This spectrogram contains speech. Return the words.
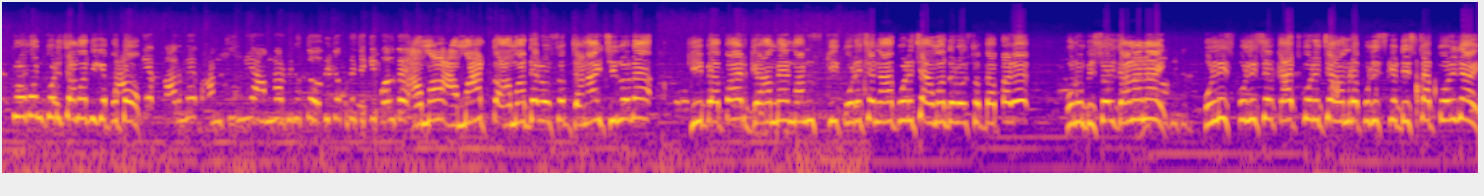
আক্রমণ করেছে আমাদেরকে প্রথম। আমার আমার তো আমাদের ওসব জানাই ছিল না। কি ব্যাপার? গ্রামের মানুষ কি করেছে না করেছে আমাদের ওসব ব্যাপারে কোনো বিষয় জানা নাই। পুলিশ পুলিশের কাজ করেছে আমরা পুলিশকে ডিস্টার্ব করি নাই।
